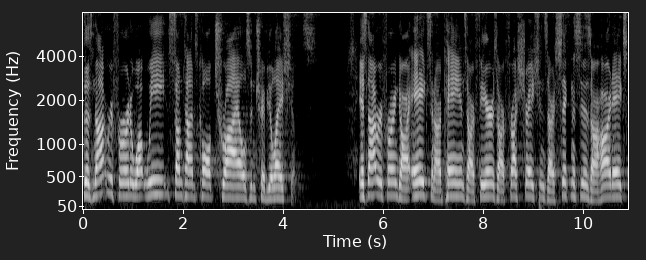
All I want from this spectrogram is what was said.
does not refer to what we sometimes call trials and tribulations. It's not referring to our aches and our pains, our fears, our frustrations, our sicknesses, our heartaches,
